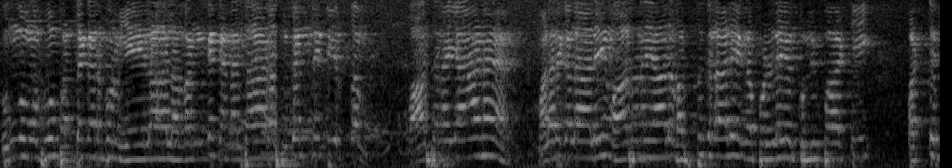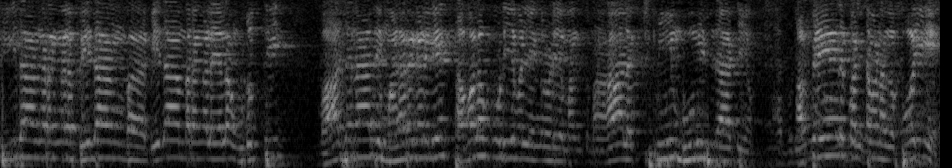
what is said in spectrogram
குங்குமப்பூ பச்சை கற்பூரம் ஏலா லவங்க கனசார சுகந்தி தீர்த்தம் வாசனையான மலர்களாலேயும் வாசனையான வஸ்துக்களாலையும் எங்க பிள்ளைய குளிப்பாட்டி பட்டு பீதாங்கரங்களை பீதாம்ப பீதாம்பரங்களை எல்லாம் உடுத்தி வாசனாதி மலர்களிலே தவளக்கூடியவள் எங்களுடைய மக- மகாலட்சுமியும் பூமி பிராட்டியும் அப்பேற்பட்டவனுக்கு போய்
